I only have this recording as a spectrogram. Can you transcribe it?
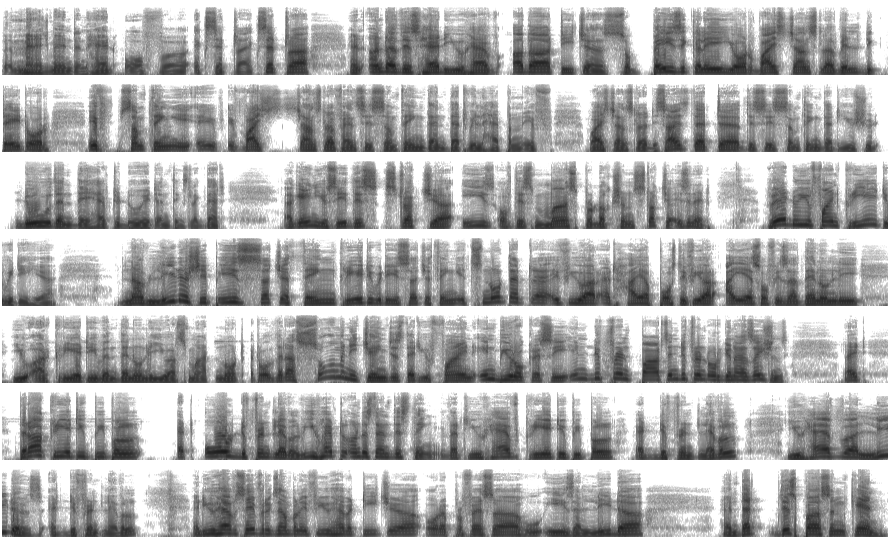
management and head of etc uh, etc and under this head you have other teachers. So basically your vice chancellor will dictate or if something if, if vice chancellor fancies something then that will happen. If vice chancellor decides that uh, this is something that you should do then they have to do it and things like that Again, you see this structure is of this mass production structure, isn't it? Where do you find creativity here? Now, leadership is such a thing, creativity is such a thing. It's not that uh, if you are at higher post, if you are IS officer, then only you are creative and then only you are smart. Not at all. There are so many changes that you find in bureaucracy, in different parts, in different organizations, right? There are creative people at all different level. You have to understand this thing that you have creative people at different level you have uh, leaders at different level and you have say for example if you have a teacher or a professor who is a leader and that this person can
